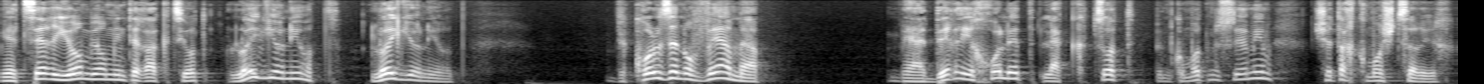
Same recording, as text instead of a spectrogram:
מייצר יום-יום אינטראקציות לא הגיוניות, לא הגיוניות. וכל זה נובע מה... מהיעדר היכולת להקצות במקומות מסוימים שטח כמו שצריך.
